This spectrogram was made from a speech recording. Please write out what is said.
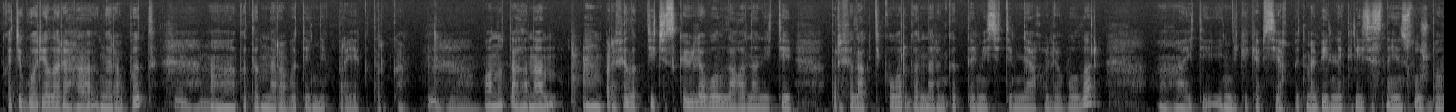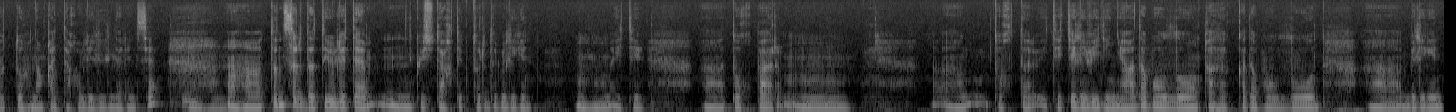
категориялары ха ыңырабыт, кытыннарабыт инник проекторга. Оны таханан профилактический үле боллаганан ити профилактика органнарын кытта меситимнях үле болар. Ага, ити инники кепсиях бит мобильный кризисный служба вот туһунан кайта хүлелилеринсе. Ага, тын сырдаты үлете күстахтык турды билеген. Ити тохпар тухтар ити телевиденияда болуун кагаккада болуун билигин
